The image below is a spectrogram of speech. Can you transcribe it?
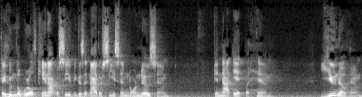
okay, whom the world cannot receive because it neither sees him nor knows him. Again, not it, but him. You know him,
